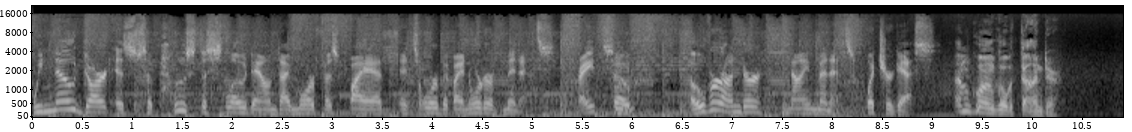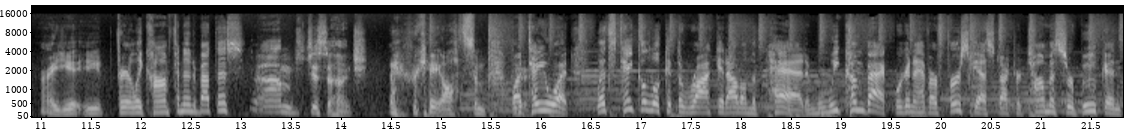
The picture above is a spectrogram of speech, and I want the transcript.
we know DART is supposed to slow down Dimorphos by a, its orbit by an order of minutes, right? So Mm-hmm. over under nine minutes. What's your guess? I'm going to go with the under. All right, you, you fairly confident about this? Um, it's just a hunch. okay, awesome. Well, I tell you what, let's take a look at the rocket out on the pad. And when we come back, we're going to have our first guest, Dr. Thomas Zurbuchen.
